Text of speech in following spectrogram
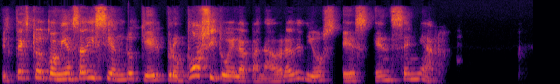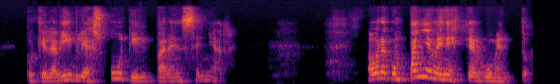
el texto comienza diciendo que el propósito de la palabra de Dios es enseñar, porque la Biblia es útil para enseñar. Ahora acompáñame en este argumento.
